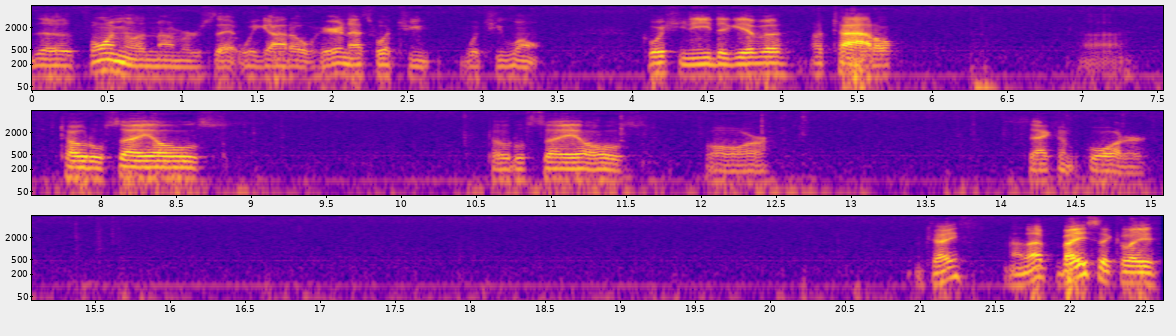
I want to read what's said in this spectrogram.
the formula numbers that we got over here, and that's what you what you want. Of course, you need to give a, a title. Uh, total sales, total sales for second quarter. Okay, now that's basically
